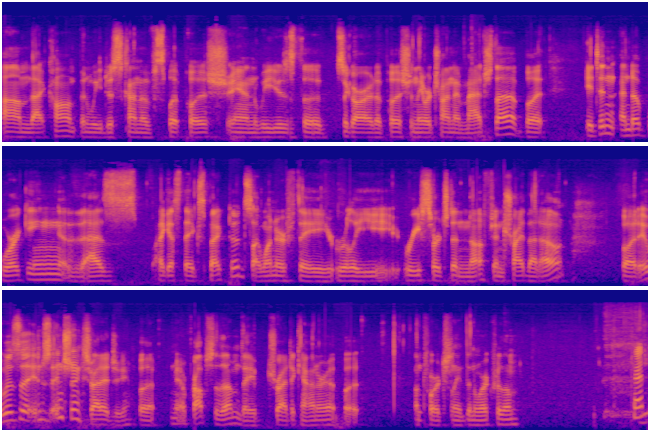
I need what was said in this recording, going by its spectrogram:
um, that comp and we just kind of split push and we used the Cigar to push and they were trying to match that, but it didn't end up working as I guess they expected. So I wonder if they really researched enough and tried that out. But it was an interesting strategy. But yeah, props to them. They tried to counter it, but unfortunately, it didn't work for them. Fred?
